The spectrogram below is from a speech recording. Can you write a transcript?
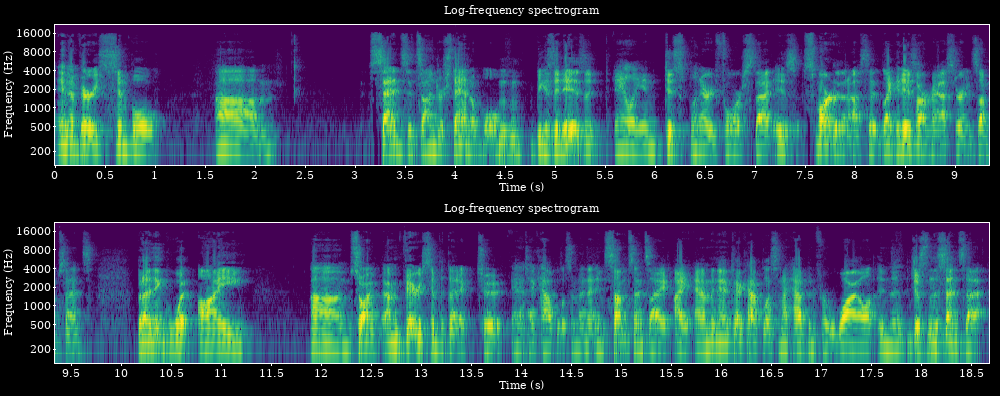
in a very simple um, sense, it's understandable because it is an alien disciplinary force that is smarter than us. It, like it is our master in some sense. But I think what I um, so I'm, I'm very sympathetic to anti-capitalism, and in some sense, I, I am an anti-capitalist, and I have been for a while. In the just in the sense that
